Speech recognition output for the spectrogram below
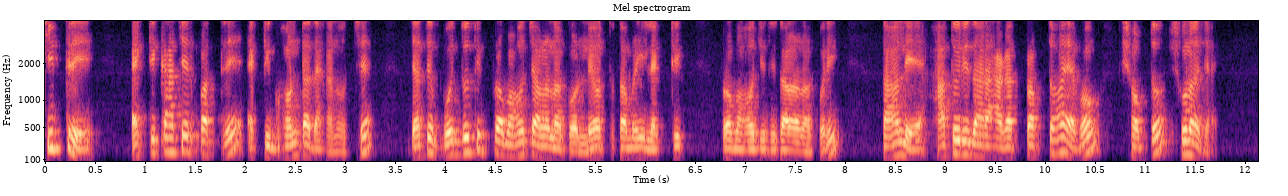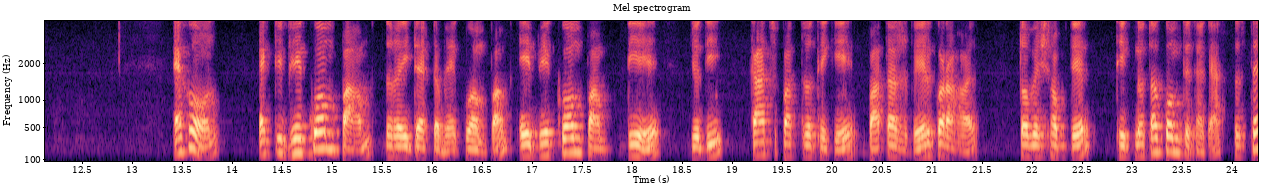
চিত্রে একটি কাচের পাত্রে একটি ঘণ্টা দেখানো হচ্ছে, যাতে বৈদ্যুতিক প্রবাহ চালনা করলে, অর্থাৎ আমরা ইলেকট্রিক প্রবাহ যদি চালনা করি, তাহলে হাতুড়ি দ্বারা আঘাতপ্রাপ্ত হয় এবং শব্দ শোনা যায়। এখন একটি ভ্যাকুয়াম পাম্প ধরো এটা একটা ভ্যাকুয়াম পাম্প এই ভ্যাকুয়াম পাম্প দিয়ে যদি কাচ পাত্র থেকে বাতাস বের করা হয়, তবে শব্দের তীক্ষ্ণতা কমতে থাকে, আস্তে আস্তে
